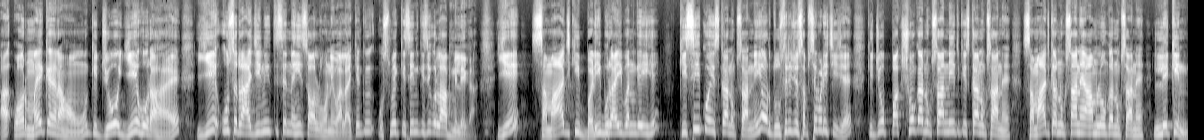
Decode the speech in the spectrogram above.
और मैं कह रहा हूँ कि जो ये हो रहा है ये उस राजनीति से नहीं सॉल्व होने वाला है क्योंकि उसमें किसी न किसी को लाभ मिलेगा। ये समाज की बड़ी बुराई बन गई है किसी को इसका नुकसान नहीं है। और दूसरी जो सबसे बड़ी चीज़ है कि जो पक्षों का नुकसान नहीं तो किसका नुकसान है? समाज का नुकसान है, आम लोगों का नुकसान है। लेकिन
